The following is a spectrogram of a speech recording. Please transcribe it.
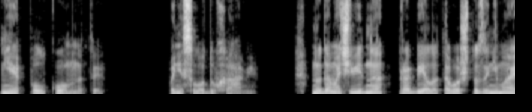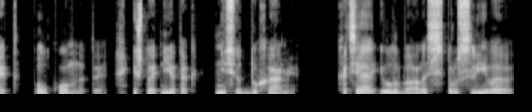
не полкомнаты. Понесло духами. Но дама, очевидно, робела того, что занимает полкомнаты, и что от нее так несет духами хотя и улыбалась трусливо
